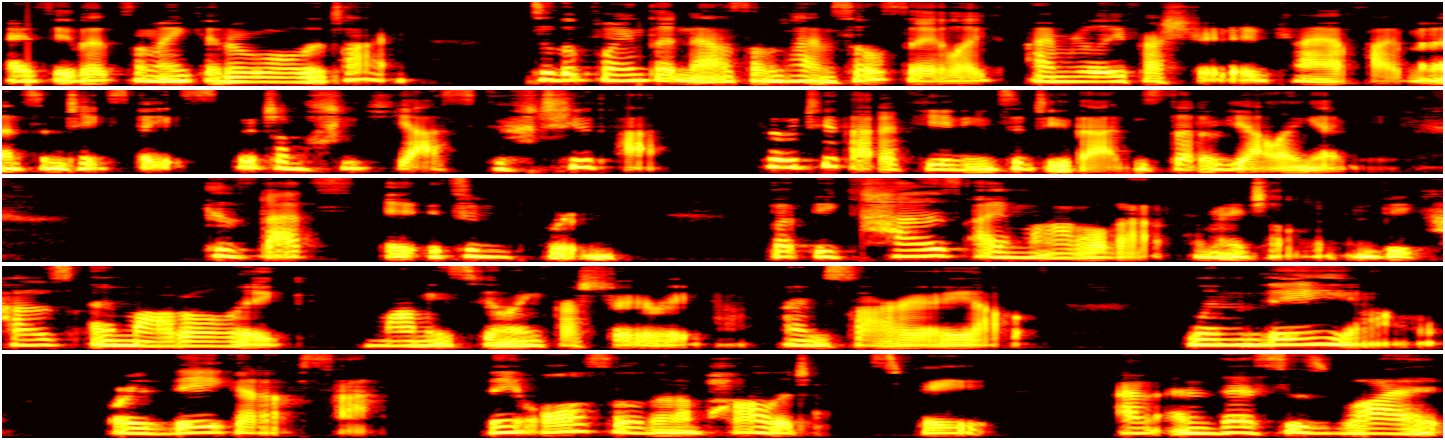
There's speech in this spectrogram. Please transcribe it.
I say that to my kiddo all the time to the point that now sometimes he'll say, like, I'm really frustrated. Can I have five minutes and take space? Which I'm like, yes, go do that. Go do that if you need to do that instead of yelling at me. Because that's, it, it's important. But because I model that for my children, because I model like, mommy's feeling frustrated right now. I'm sorry I yelled. When they yell or they get upset, they also then apologize, right? And, and this is what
